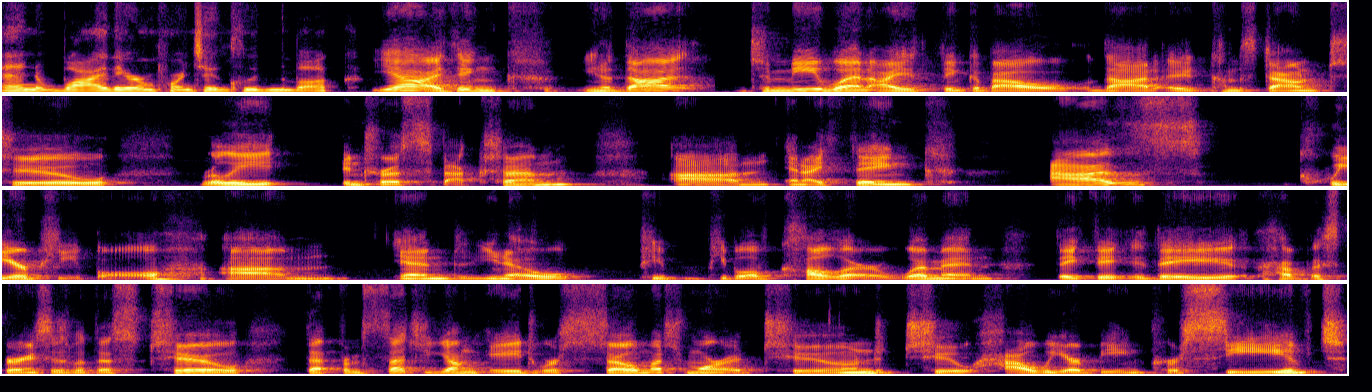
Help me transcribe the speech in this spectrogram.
and why they're important to include in the book? Yeah, I think, you know, that to me, when I think about that, it comes down to really introspection. Um, and I think as queer people, um, and, you know, pe- people of color, women, they, they have experiences with this too, that from such a young age, we're so much more attuned to how we are being perceived.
